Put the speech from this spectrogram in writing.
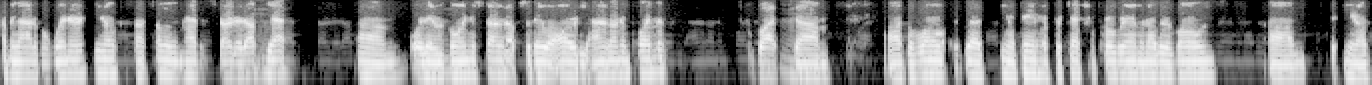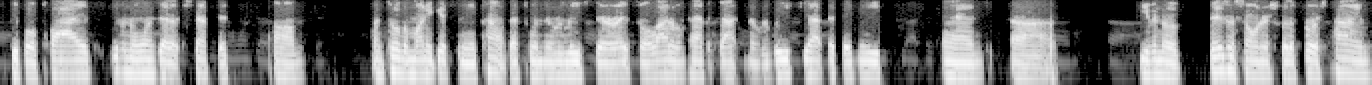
coming out of a winter. You know, some of them haven't started up yet, um, or they were going to start up, so they were already on unemployment. But mm-hmm. um, uh, the loan, the you know, payment protection program and other loans, um, you know, people applied, even the ones that are accepted. Um, until the money gets in the account. That's when the relief's there, right? So a lot of them haven't gotten the relief yet that they need. And uh, even though business owners for the first time,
